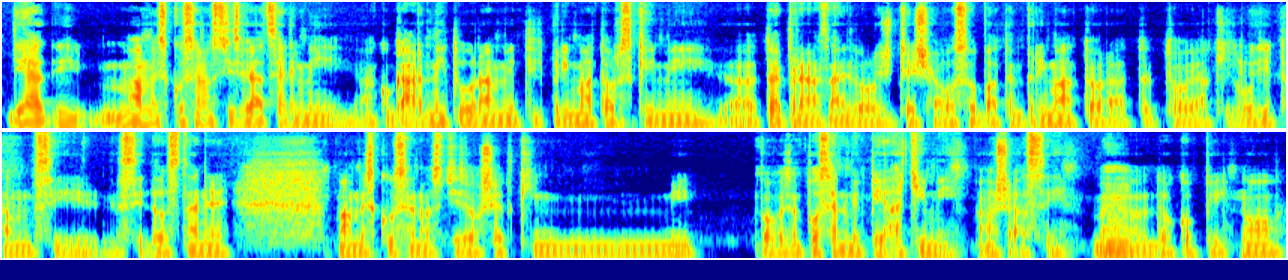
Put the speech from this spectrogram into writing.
ja, máme skúsenosti s viacerými ako garnitúrami, tých primátorskými. E, to je pre nás najdôležitejšia osoba, ten primátor a to, to akých ľudí tam si, si dostane. Máme skúsenosti so všetkými, povedzme, poslednými piatimi až asi mm. dokopy. No,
